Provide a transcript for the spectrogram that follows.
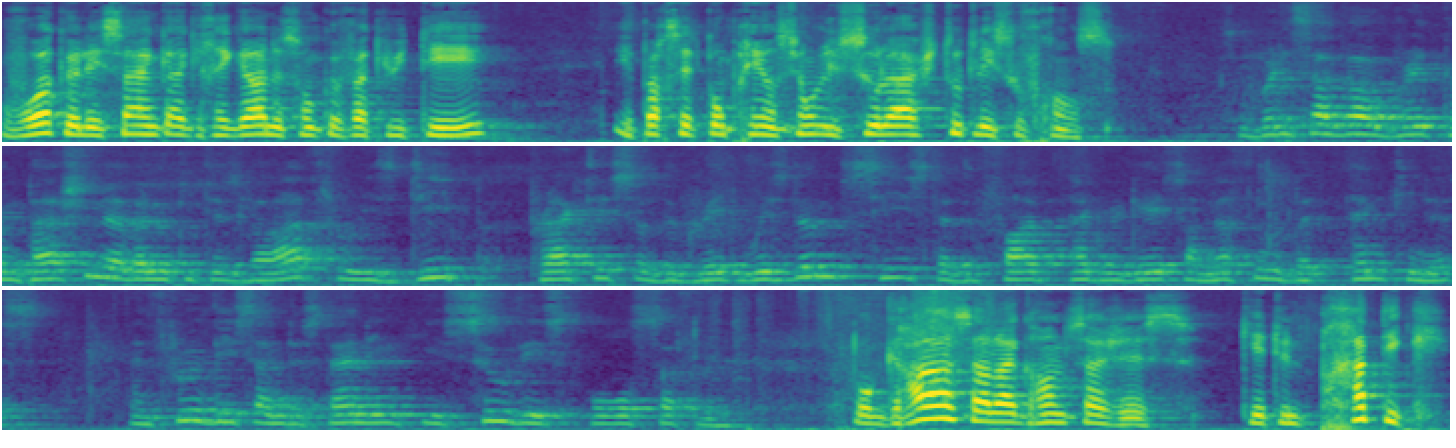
voit que les cinq agrégats ne sont que vacuités, et par cette compréhension, il soulage toutes les souffrances. So Bodhisattva of great compassion, Avalokitesvara, through his deep practice of the great wisdom, sees that the five aggregates are nothing but emptiness, and through this understanding he soothes all suffering. Donc, grâce à la grande sagesse, qui est une pratique,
